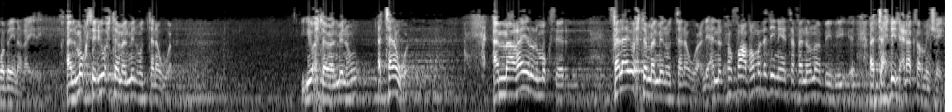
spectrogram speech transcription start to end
وبين غيره. المكثر يحتمل منه التنوع. يحتمل منه التنوع. أما غير المكثر فلا يحتمل منه التنوع لأن الحفاظ هم الذين يتفننون بالتحديث عن أكثر من شيخ.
